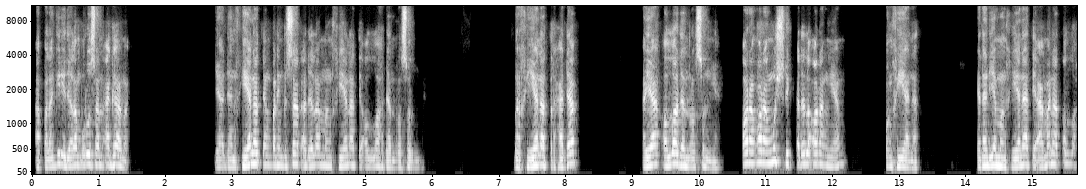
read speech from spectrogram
Apalagi di dalam urusan agama. Ya, dan khianat yang paling besar adalah mengkhianati Allah dan Rasulnya. Berkhianat terhadap ayah Allah dan Rasulnya. Orang-orang musyrik adalah orang yang pengkhianat. Karena dia mengkhianati amanat Allah.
